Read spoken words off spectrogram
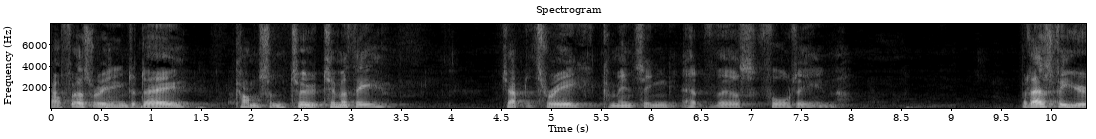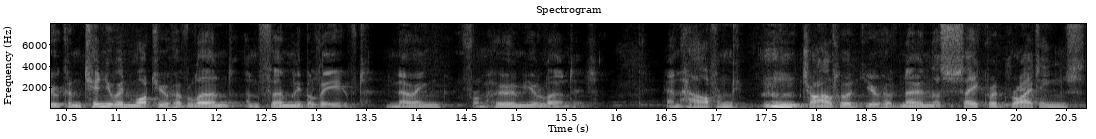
Our first reading today comes from 2 Timothy chapter 3, commencing at verse 14. But as for you, continue in what you have learned and firmly believed, knowing from whom you learned it, and how from childhood you have known the sacred writings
